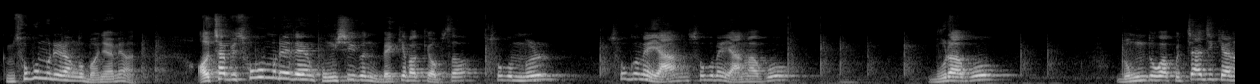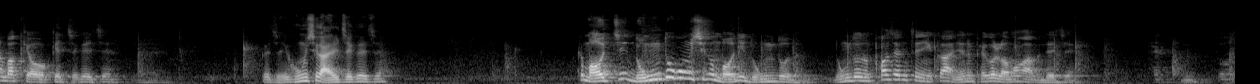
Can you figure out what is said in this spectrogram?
그럼 소금물이란 건 뭐냐면 어차피 소금물에 대한 공식은 몇 개밖에 없어. 소금물, 소금의 양, 소금의 양하고 물하고 농도 갖고 짜집기 하는 밖에 없겠지. 그지? 그지? 이 공식 알지? 그지? 그럼 어찌? 농도 공식은 뭐니? 농도는. 농도는 퍼센트니까 얘는 100을 넘어가면 되지. 100 또는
